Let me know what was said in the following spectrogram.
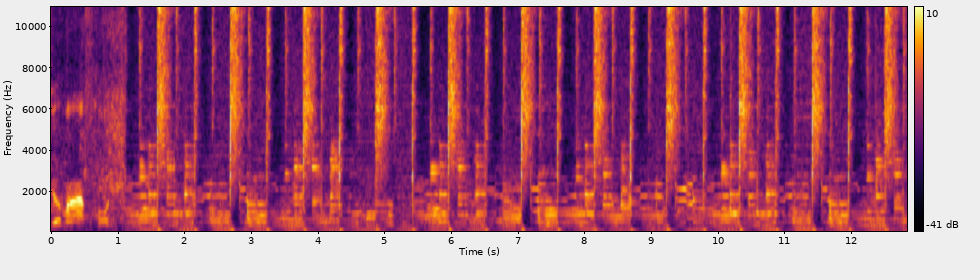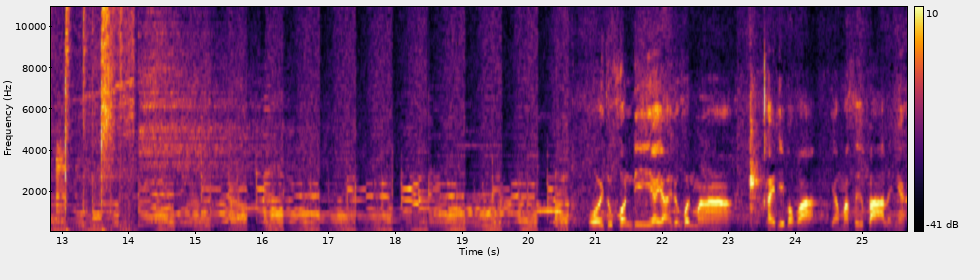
เยอะมากทุกคน อ้ยทุกคนดีอะอยากให้ทุกคนมา ใครที่บอกว่าอยากมาซื้อปลาอะไรเงี้ย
